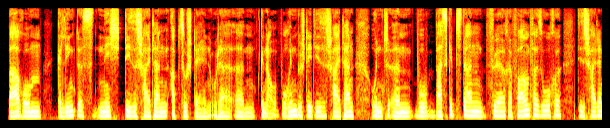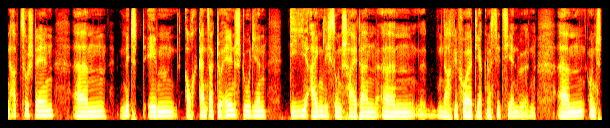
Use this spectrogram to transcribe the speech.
warum gelingt es nicht, dieses Scheitern abzustellen? Oder ähm, genau, worin besteht dieses Scheitern? Und ähm, wo, was gibt's dann für Reformversuche, dieses Scheitern abzustellen, ähm, mit eben auch ganz aktuellen Studien, die eigentlich so ein Scheitern ähm, nach wie vor diagnostizieren würden. Ähm, und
